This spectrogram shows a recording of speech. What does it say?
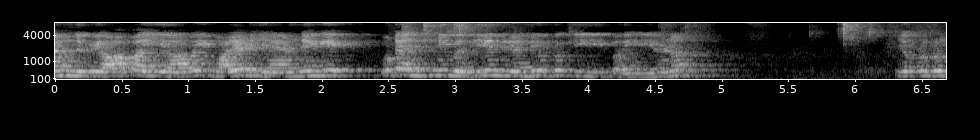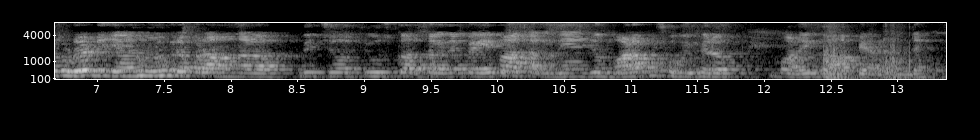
ਐ ਹੁੰਦੇ ਵੀ ਆਹ ਪਾਈ ਆਹ ਪਾਈ ਬਾਲੇ ਡਿਜ਼ਾਈਨ ਨੇਗੇ। ਉਹ ਟੈਨਸ਼ਨ ਹੀ ਵਧੀ ਜਾਂਦੀ ਰਹਿੰਦੀ, ਆਪਾਂ ਕੀ ਪਾਈਏ, ਹਨਾ? ਜੇ ਆਪਣੇ ਕੋਲ ਥੋੜੇ ਡਿਜ਼ਾਈਨ ਹੋਣ ਫਿਰ ਆਪਾਂ ਆਰਾਮ ਨਾਲ ਵਿੱਚੋਂ ਚੂਜ਼ ਕਰ ਸਕਦੇ ਆਪਾਂ ਇਹ ਪਾ ਸਕਦੇ ਹਾਂ। ਜੋ ਬਾਹਲਾ ਕੁਝ ਹੋਵੇ, ਫਿਰ ਬਾਲੇ ਗਾਹ ਪਿਆ ਰਹਿੰਦਾ ਹੈ।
